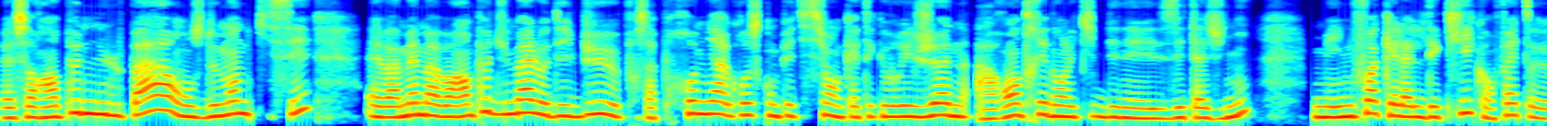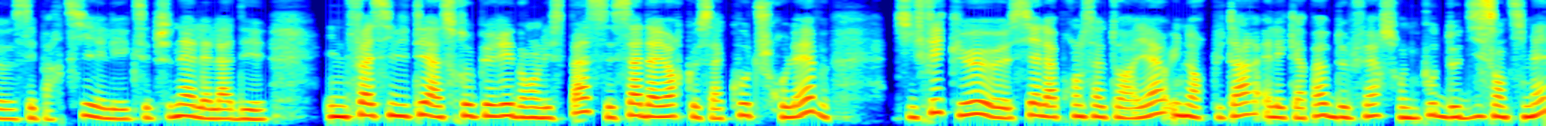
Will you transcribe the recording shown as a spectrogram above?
elle sort un peu de nulle part, on se demande qui c'est. Elle va même avoir un peu du mal au début pour sa première grosse compétition en catégorie jeune à rentrer dans l'équipe des États-Unis. Mais une fois qu'elle a le déclic, en fait, euh, c'est parti, elle est exceptionnelle. Elle a une facilité à se repérer dans l'espace. C'est ça d'ailleurs que sa coach relève qui fait que euh, si elle apprend le salto arrière, une heure plus tard, elle est capable de le faire sur une poutre de 10 cm.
